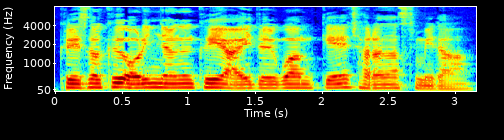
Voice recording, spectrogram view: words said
그래서 그 어린 양은 그의 아이들과 함께 자라났습니다.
